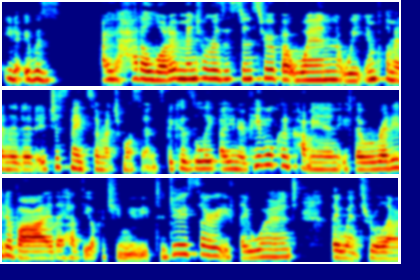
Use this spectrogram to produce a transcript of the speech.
you know it was I had a lot of mental resistance to it, but when we implemented it, it just made so much more sense because you know people could come in if they were ready to buy, they had the opportunity to do so. If they weren't, they went through our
